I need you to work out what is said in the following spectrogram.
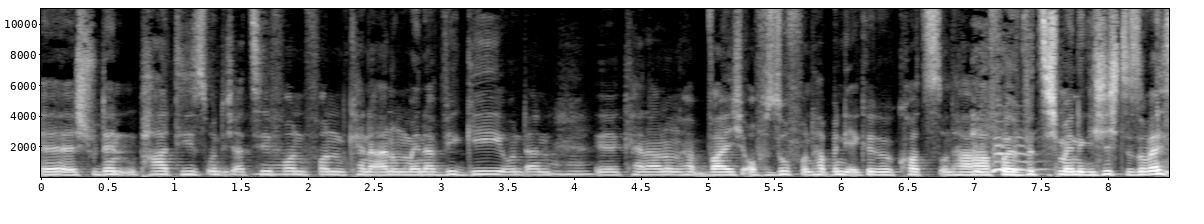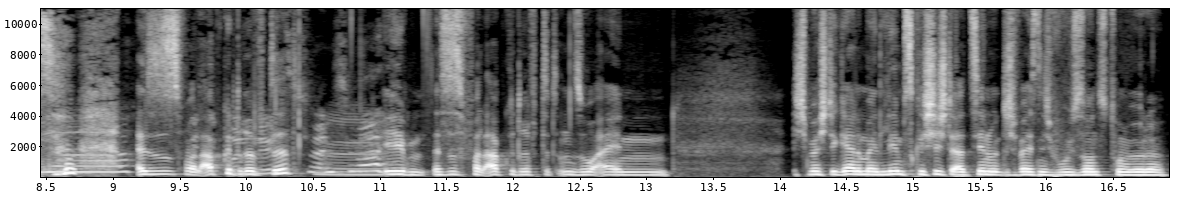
äh, Studentenpartys und ich erzähle von, von, keine Ahnung, meiner WG und dann, äh, keine Ahnung, hab, war ich auf Suff und habe in die Ecke gekotzt und haha, voll witzig meine Geschichte, so weißt du. Also es ist voll abgedriftet. Eben, es ist voll abgedriftet in so ein, ich möchte gerne meine Lebensgeschichte erzählen und ich weiß nicht, wo ich sonst tun würde.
